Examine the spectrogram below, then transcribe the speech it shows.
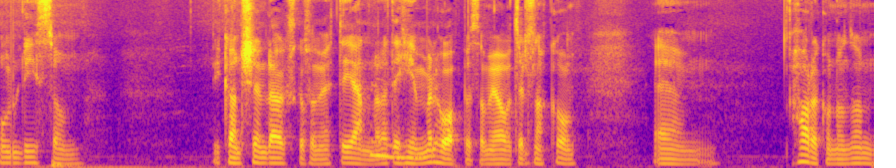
om de som vi kanskje en dag skal få møte igjen, og dette himmelhåpet som vi av og til snakker om. Um, har dere noen sånn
